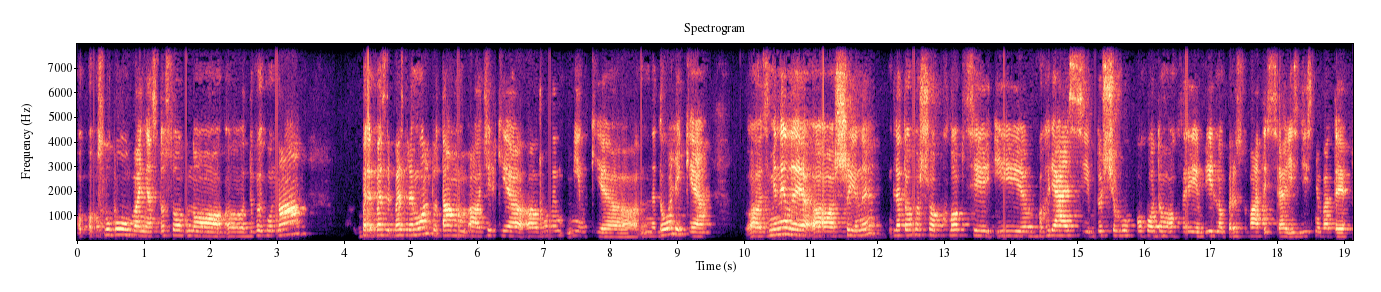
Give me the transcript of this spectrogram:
обслуговування стосовно двигуна, без, без ремонту. Там тільки були мілкі недоліки. А, Змінили шини для того, щоб хлопці і в грязь, і в дощову погоду могли вільно пересуватися і здійснювати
